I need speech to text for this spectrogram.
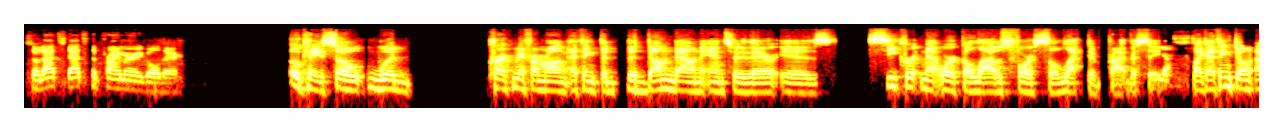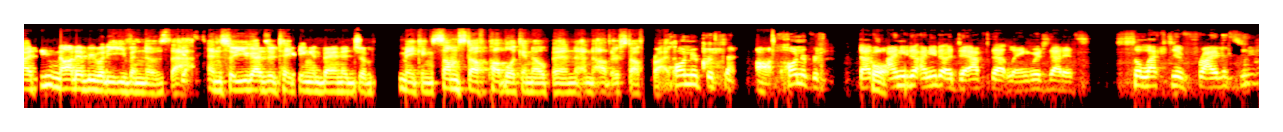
So that's that's the primary goal there. Okay so would correct me if I'm wrong. I think the the dumbed down answer there is secret network allows for selective privacy. Yes. Like I think don't I think not everybody even knows that. Yes. And so you guys are taking advantage of making some stuff public and open and other stuff private. Hundred percent. Hundred percent. That's cool. I need to I need to adapt that language that it's selective privacy.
